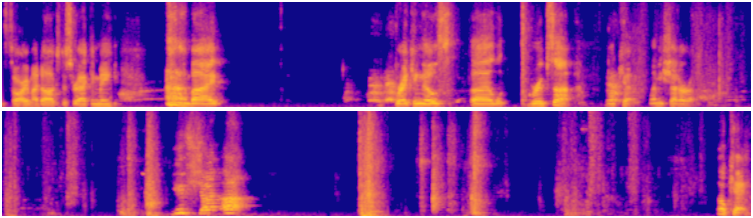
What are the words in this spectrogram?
sorry, my dog's distracting me, by breaking those uh, groups up. Okay, let me shut her up. You shut up. Okay,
